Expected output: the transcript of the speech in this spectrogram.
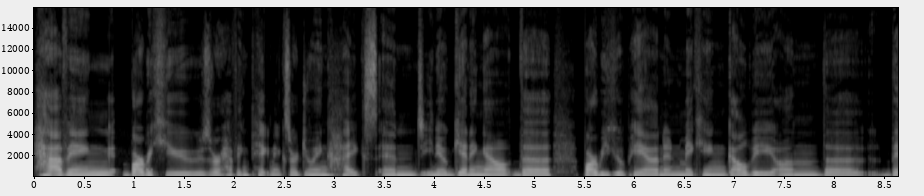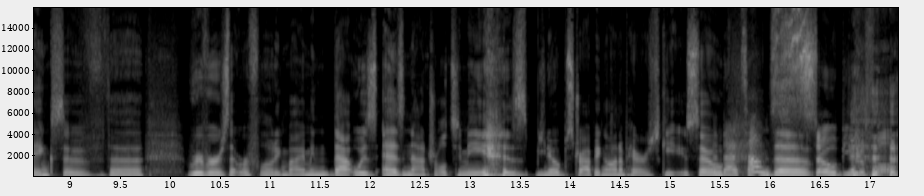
having barbecues or having picnics or doing hikes and you know getting out the barbecue pan and making galbi on the banks of the rivers that were floating by. I mean, that was as natural to me as you know strapping on a pair of skis. So and that sounds the, so beautiful.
